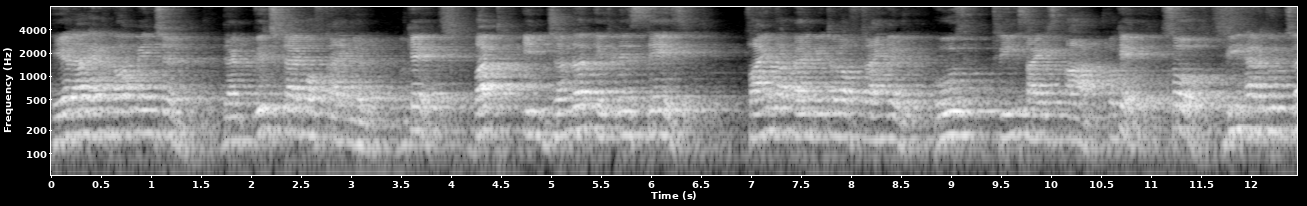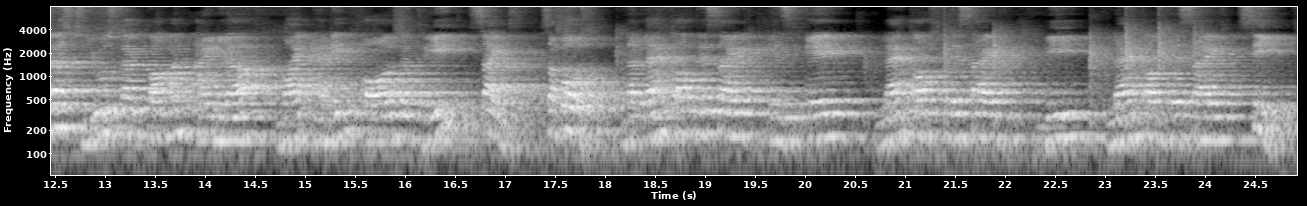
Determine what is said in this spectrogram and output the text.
Here I have not mentioned that which type of triangle. Okay. But in general if it is says find the perimeter of triangle whose three sides are. Okay. So we have to just use the common idea by adding all the three sides. Suppose the length of this side is A, length of this side B, length of this side C.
